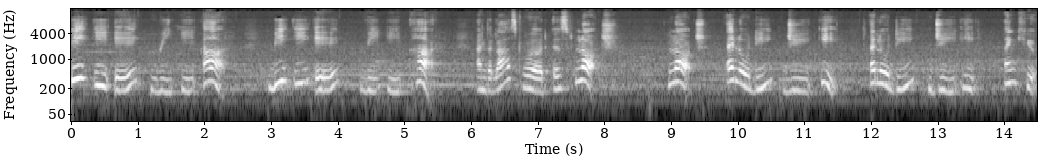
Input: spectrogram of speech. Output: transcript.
B E A V E R. B E A V E R. And the last word is lodge. Lodge. L O D G E. L O D G E. Thank you.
